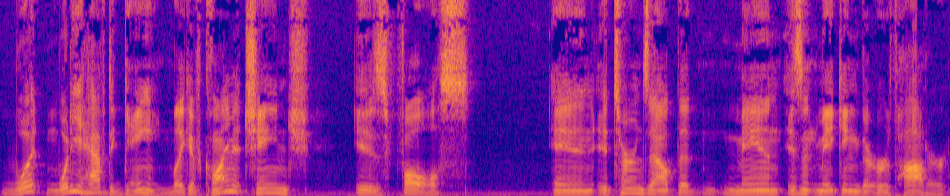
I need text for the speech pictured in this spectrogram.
what what do you have to gain? Like if climate change is false and it turns out that man isn't making the earth hotter,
